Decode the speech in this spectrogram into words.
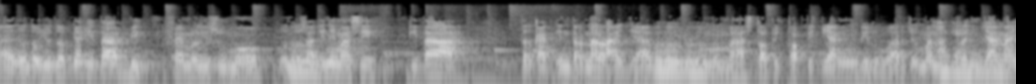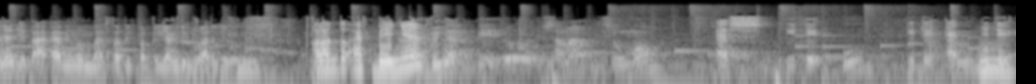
eh, untuk YouTube-nya kita Big Family Sumo. Untuk saat ini masih kita terkait internal aja, belum belum membahas topik-topik yang di luar. Cuman Oke. rencananya kita akan membahas topik-topik yang di luar gitu. Kalau untuk FB-nya FB-nya FB itu sama sumo S titik U titik M titik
